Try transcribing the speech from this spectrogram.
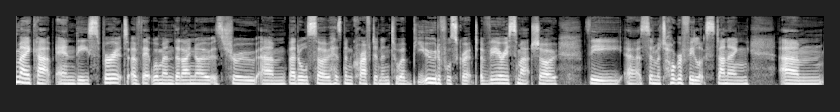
makeup and the spirit of that woman that I know is true, um, but also has been crafted into a beautiful script, a very smart show. The uh, cinematography looks stunning. Um,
